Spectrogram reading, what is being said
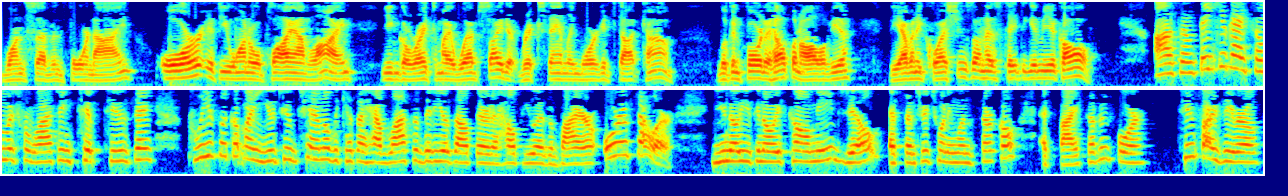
1749. Or if you want to apply online, you can go right to my website at rickstanleymortgage.com. Looking forward to helping all of you. If you have any questions, don't hesitate to give me a call. Awesome. Thank you guys so much for watching Tip Tuesday. Please look up my YouTube channel because I have lots of videos out there to help you as a buyer or a seller. You know you can always call me, Jill, at Century 21 Circle at 574 250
